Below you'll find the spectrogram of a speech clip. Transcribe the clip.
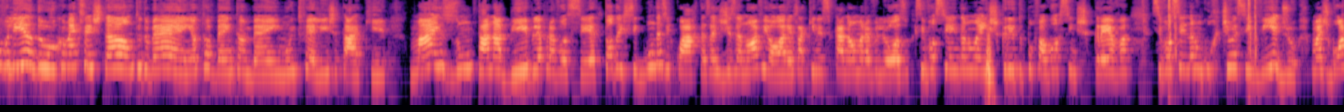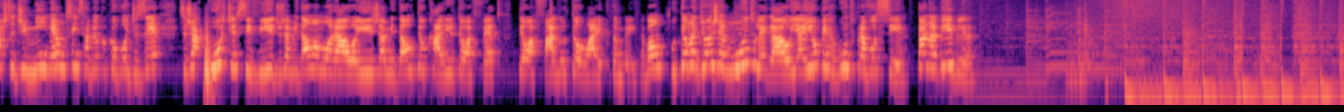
povo lindo! Como é que vocês estão? Tudo bem? Eu tô bem também, muito feliz de estar aqui. Mais um Tá na Bíblia para você, todas segundas e quartas às 19 horas aqui nesse canal maravilhoso. Se você ainda não é inscrito, por favor, se inscreva. Se você ainda não curtiu esse vídeo, mas gosta de mim, mesmo sem saber o que eu vou dizer, você já curte esse vídeo, já me dá uma moral aí, já me dá o teu carinho, o teu afeto teu afago, o teu like também, tá bom? O tema de hoje é muito legal e aí eu pergunto para você, tá na Bíblia?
